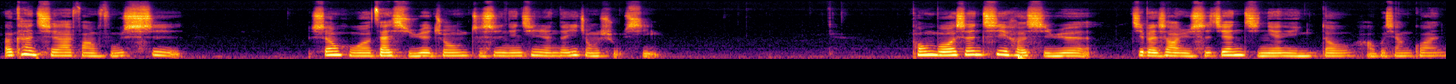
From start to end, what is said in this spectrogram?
而看起来仿佛是生活在喜悦中，只是年轻人的一种属性。蓬勃生气和喜悦。基本上与时间及年龄都毫不相关。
